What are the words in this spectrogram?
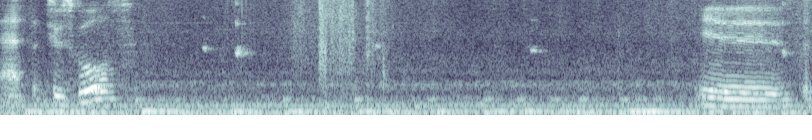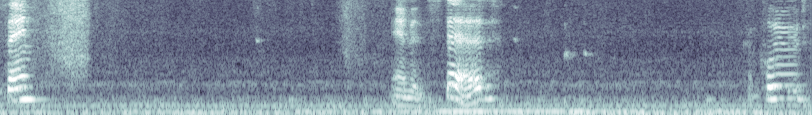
at the two schools is the same. And instead, conclude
